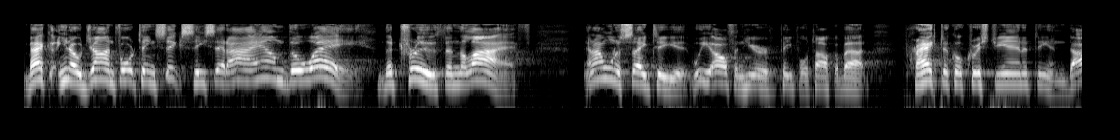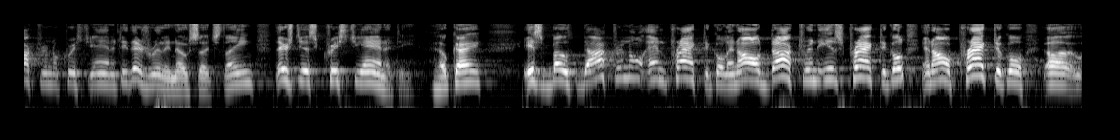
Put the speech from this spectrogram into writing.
Back, you know, John 14, 6, he said, I am the way, the truth, and the life. And I want to say to you, we often hear people talk about practical Christianity and doctrinal Christianity. There's really no such thing. There's just Christianity, okay? It's both doctrinal and practical, and all doctrine is practical, and all practical, uh,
